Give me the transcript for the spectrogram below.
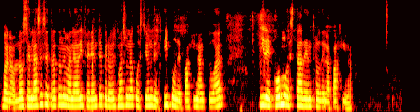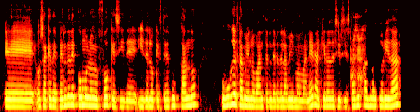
bueno, los enlaces se tratan de manera diferente, pero es más una cuestión del tipo de página actual y de cómo está dentro de la página. o sea que depende de cómo lo enfoques y de, y de lo que estés buscando, Google también lo va a entender de la misma manera. Quiero decir, si estás buscando autoridad,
